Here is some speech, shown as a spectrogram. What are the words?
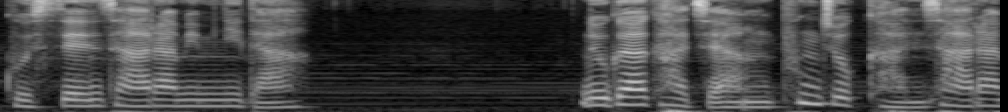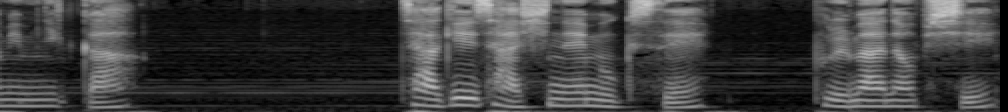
굳센 사람입니다. 누가 가장 풍족한 사람입니까? 자기 자신의 몫에 불만 없이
